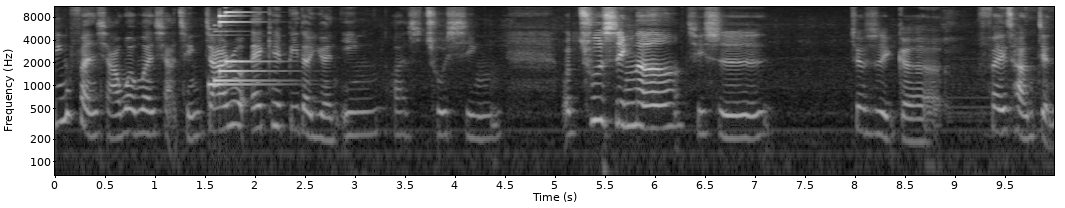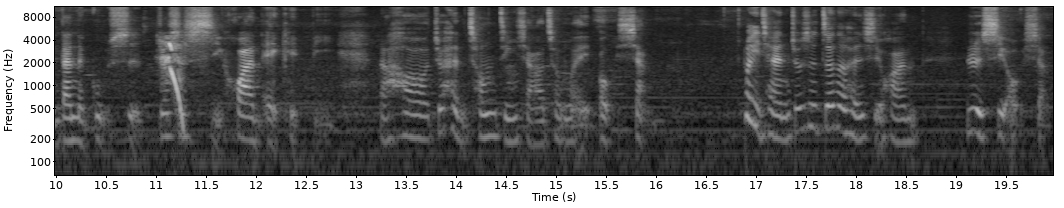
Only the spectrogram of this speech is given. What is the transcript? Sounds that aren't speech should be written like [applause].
新粉想要问问小晴加入 AKB 的原因或者是初心。我初心呢，其实就是一个非常简单的故事，就是喜欢 AKB，然后就很憧憬想要成为偶像。我以前就是真的很喜欢日系偶像，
